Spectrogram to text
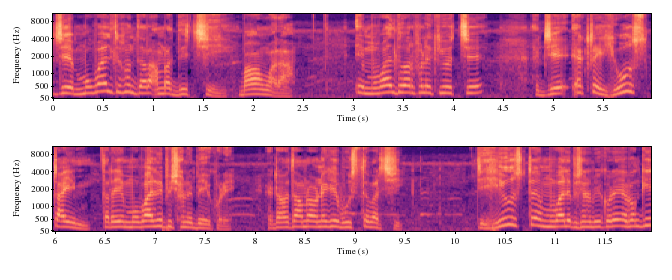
যে মোবাইল যখন যারা আমরা দিচ্ছি বাবা মারা, এই মোবাইল দেওয়ার ফলে কি হচ্ছে? যে একটা হিউজ টাইম তারা এই মোবাইলের পিছনে ব্যয় করে। এটা হয়তো আমরা অনেকেই বুঝতে পারছি। হিউজ টাইম মোবাইলের পিছনে ব্যয় করে এবং কি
